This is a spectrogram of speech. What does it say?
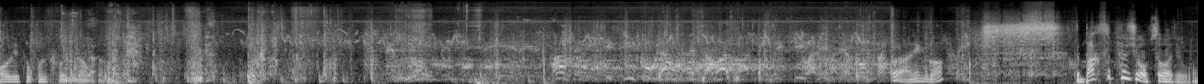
어디서 본수가 있나 보다. Más de 25 gramos de tabaco, equivalente a dos paquetes. 어, 아닌가? 박스 표시가 없어가지고.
